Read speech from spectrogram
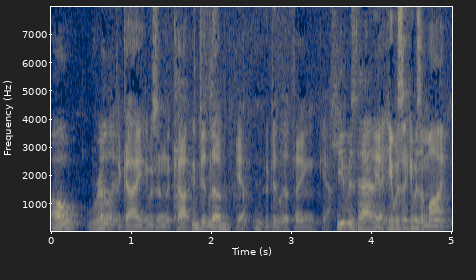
Oh, really? The guy he was in the co- who did the yeah who did the thing yeah He was that. yeah in- he was a, he was a mime,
